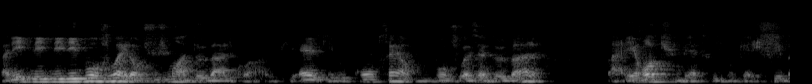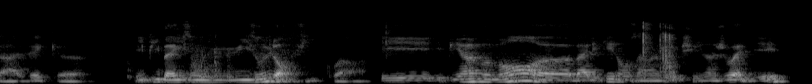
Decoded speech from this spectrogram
Bah, les, bourgeois et leur jugement à deux balles, quoi. Et puis elle, qui est le contraire d'une bourgeoise à deux balles, bah, elle est rock, Béatrice. Donc elle était bah, avec. euh, Et puis ils, ont eu, leur vie, quoi. Et, puis à un moment, euh, elle était dans un, chez un joaillier.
